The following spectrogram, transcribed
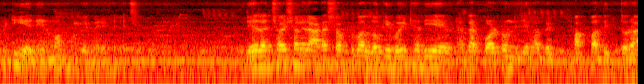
পিটিয়ে নির্মমভাবে মেরে ফেলেছে? দু হাজার ছয় সালের আঠাশে অক্টোবর লগি বৈঠা দিয়ে ঢাকার পল্টনে যেভাবে বাপ্পাদিত্যরা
